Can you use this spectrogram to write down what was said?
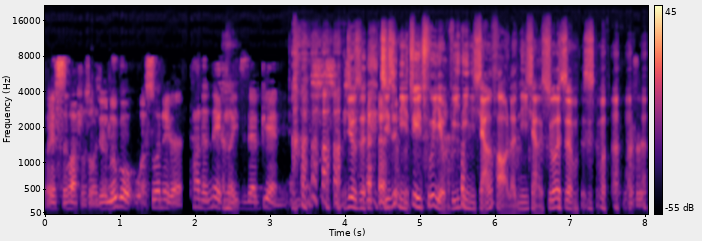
我也实话实说，就如果我说那个它的内核一直在变，就是其实你最初也不一定想好了你想说什么，是吗？不是，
